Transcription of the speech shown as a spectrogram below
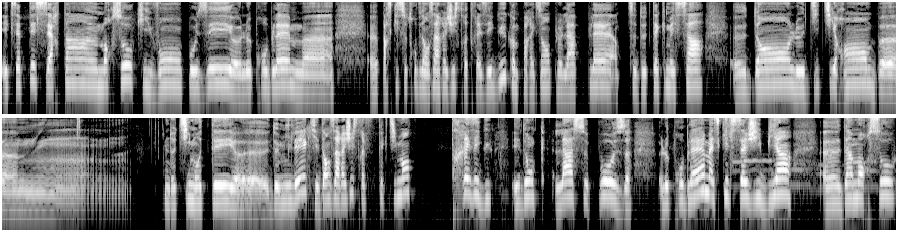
excepté certains morceaux qui vont poser euh, le problème euh, euh, parce qu'ils se trouvent dans un registre très aigu, comme par exemple la plainte de Tecmessa dans le dithyrambe de Timothée de Millet, qui est dans un registre effectivement très aigu. Et donc là se pose le problème, est-ce qu'il s'agit bien euh, d'un morceau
